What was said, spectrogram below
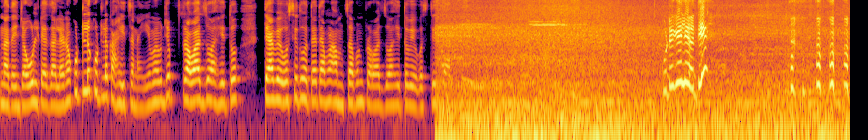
ना त्यांच्या उलट्या झाल्या ना कुठलं कुठलं काहीच नाही आहे म्हणजे प्रवास जो आहे तो त्या व्यवस्थित होत्या त्यामुळे आमचा पण प्रवास जो आहे तो व्यवस्थित झाला. कुठे गेली होती?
